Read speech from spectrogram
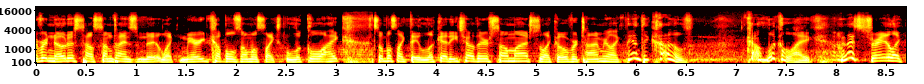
you ever notice how sometimes like married couples almost like look alike? It's almost like they look at each other so much. Like over time, you're like, man, they kind of kind of look alike. And that's straight. Like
